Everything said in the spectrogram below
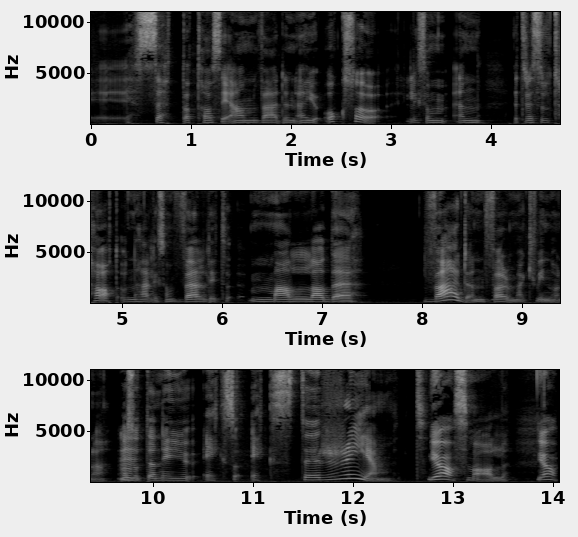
eh, sätt att ta sig an världen är ju också liksom en, ett resultat av den här liksom väldigt mallade världen för de här kvinnorna. Alltså den är ju ex- extremt Ja, smal. ja.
